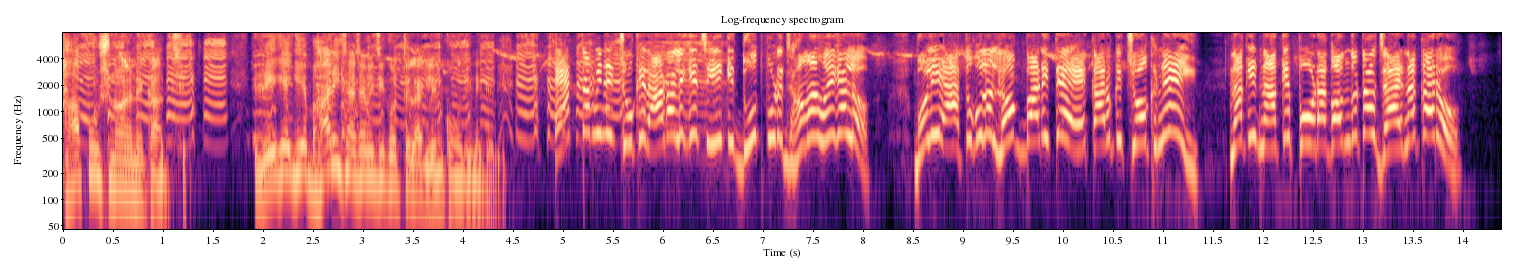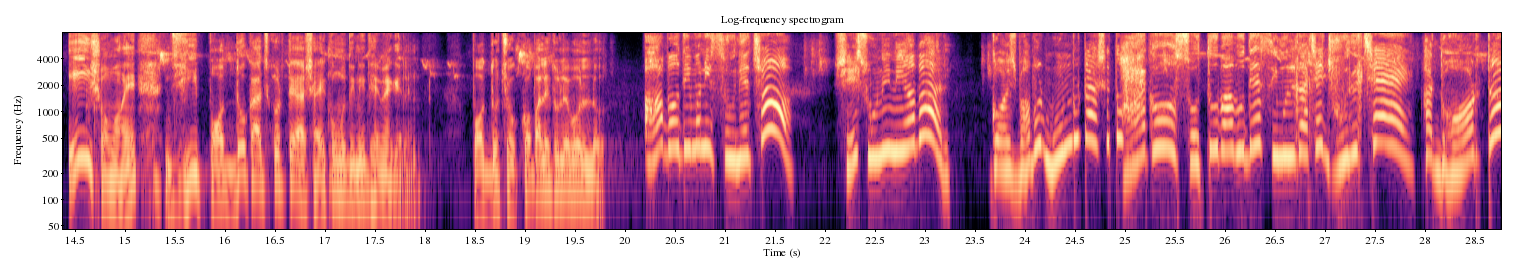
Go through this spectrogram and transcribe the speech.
হাপুস নয়নে কাঁদছে। রেগে গিয়ে ভারী চেঁচামেচি করতে লাগলেন কুমুদিনী দেবী। একটা মিনিট চোখের আড়ালে গেছি, কি দুধ পুড়ে ঝামা হয়ে গেল? বলি, এতগুলো লোক বাড়িতে, কারও কি চোখ নেই? নাকি নাকে পোড়া গন্ধটাও যায় না কারও? এই সময় ঝি পদ্ম কাজ করতে আসায় কুমুদিনী থেমে গেলেন। পদ্ম চোখ কপালে তুলে বলল আ বৌদিমণি শুনেছ? সে শুনিনি আবার। গজবাবুর মুন্ডুটা আসে তো। হ্যাঁ গো সতু বাবুদের শিমুল গাছে ঝুলছে। আর ধরটা?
